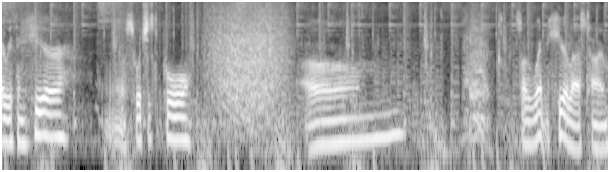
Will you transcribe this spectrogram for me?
Everything here. Switches to pull. Um, so I went here last time.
